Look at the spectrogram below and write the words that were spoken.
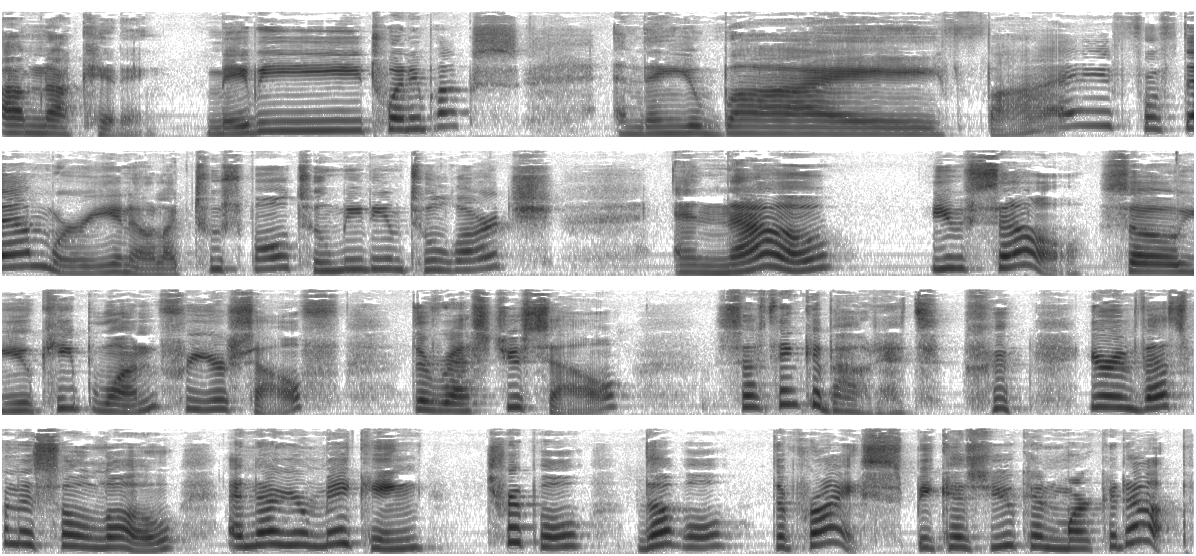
I'm not kidding, maybe 20 bucks. And then you buy five of them, or, you know, like too small, too medium, too large. And now you sell. So you keep one for yourself, the rest you sell. So think about it. your investment is so low, and now you're making triple, double the price because you can mark it up.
